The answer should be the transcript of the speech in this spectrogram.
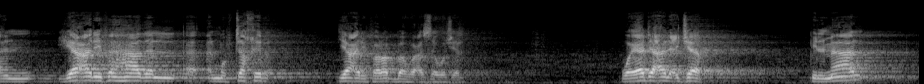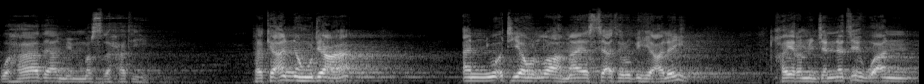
أن يعرف هذا المفتخر يعرف ربه عز وجل ويدع الإعجاب بالمال وهذا من مصلحته. فكأنه دعا أن يؤتيه الله ما يستأثر به عليه خيرا من جنته وأن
